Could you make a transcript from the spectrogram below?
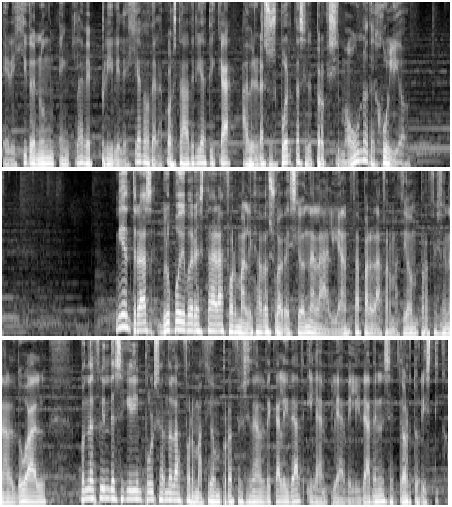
erigido en un enclave privilegiado de la costa adriática, abrirá sus puertas el próximo 1 de julio. Mientras, Grupo Iberostar ha formalizado su adhesión a la Alianza para la Formación Profesional Dual con el fin de seguir impulsando la formación profesional de calidad y la empleabilidad en el sector turístico.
